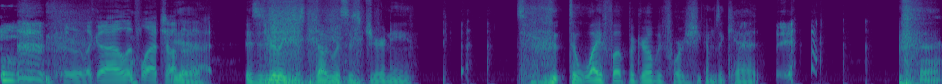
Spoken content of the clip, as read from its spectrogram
they were like, uh, "Let's latch onto Yeah. that." This is really just Douglas's journey to, to wife up a girl before she becomes a cat. Yeah.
